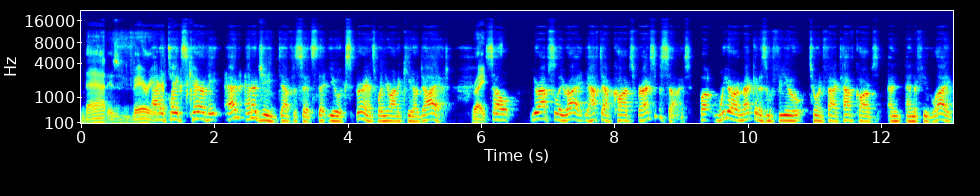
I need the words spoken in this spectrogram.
That is very and it takes care of the en- energy deficits that you experience when you're on a keto diet right. so you're absolutely right. You have to have carbs for exercise, but we are a mechanism for you to, in fact, have carbs and, and if you'd like,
